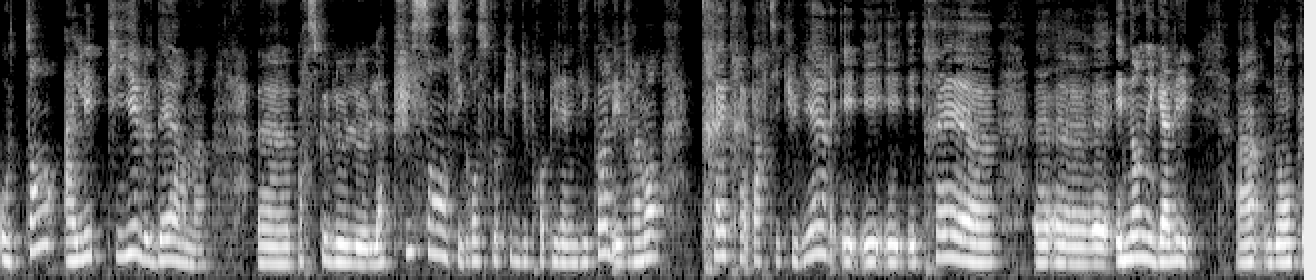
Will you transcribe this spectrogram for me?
autant aller piller le derme. parce que la puissance hygroscopique du propylène glycol est vraiment très très particulière et, très et non égalée. Hein. donc,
